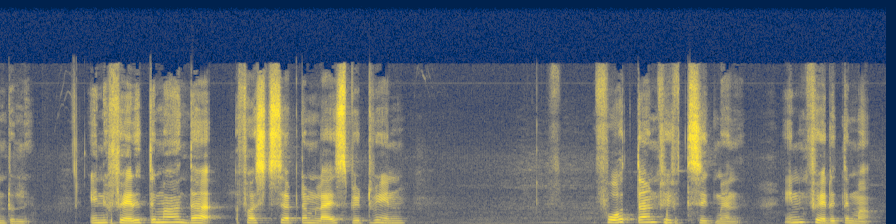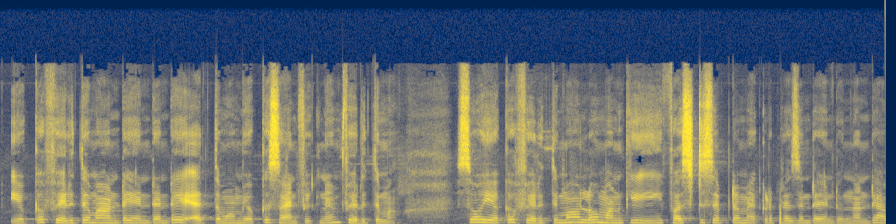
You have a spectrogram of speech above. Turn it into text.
ఉంటుంది. In Pheretima the first septum lies between fourth and fifth segment. In Pheretima ఈ యొక్క ఫెరితిమా అంటే ఏంటంటే ఎర్తమం యొక్క సైంటిఫిక్ నేమ్ ఫెరితిమా. సో ఈ యొక్క ఫెరితిమాలో మనకి ఫస్ట్ సెప్టమ్ ఎక్కడ ప్రజెంట్ అయి ఉంటుందంటే ఆ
